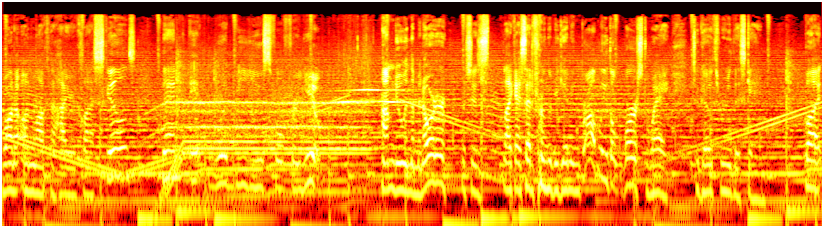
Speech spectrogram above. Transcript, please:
want to unlock the higher class skills, then it would for you. I'm doing them in order, which is, like I said from the beginning, probably the worst way to go through this game. But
